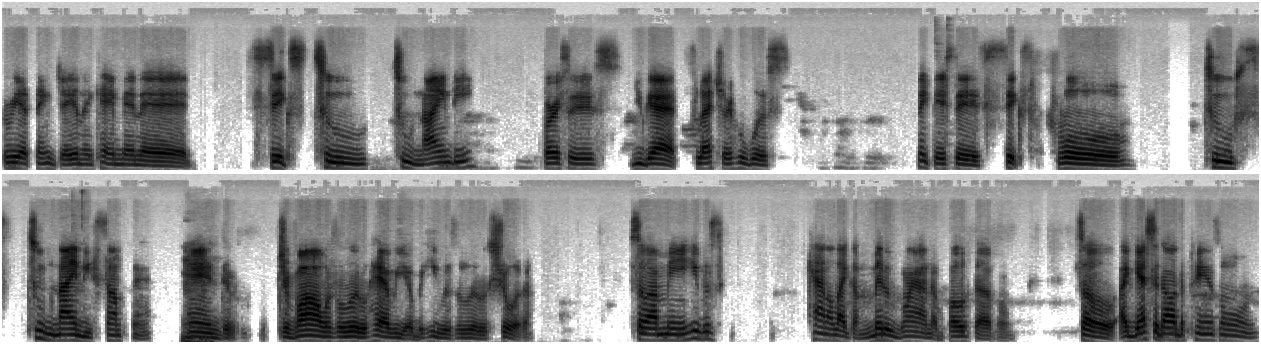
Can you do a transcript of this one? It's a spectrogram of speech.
three. I think Jalen came in at six two two ninety versus you got Fletcher who was I think they said six four two two ninety something. Mhm. And Javon was a little heavier, but he was a little shorter. So I mean, he was kind of like a middle ground of both of them. So I guess it all depends on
